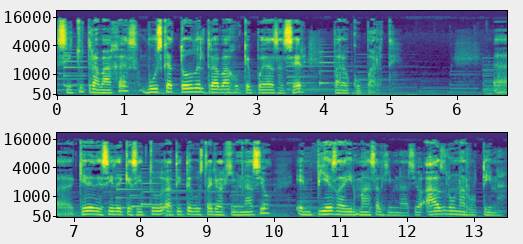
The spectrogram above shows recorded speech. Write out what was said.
si tú trabajas, busca todo el trabajo que puedas hacer para ocuparte. Ah, quiere decir de que si tú a ti te gusta ir al gimnasio, empieza a ir más al gimnasio, hazlo una rutina.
